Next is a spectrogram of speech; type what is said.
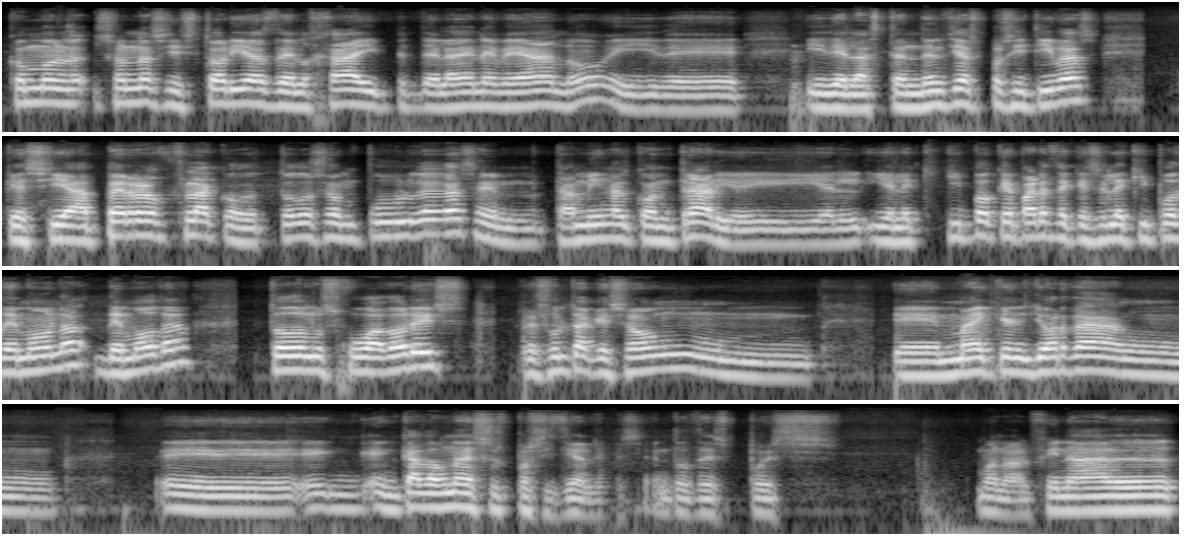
como son las historias del hype de la NBA, ¿no? Y de, y de las tendencias positivas, que si a perro flaco todos son pulgas, en- también al contrario. Y el, y el equipo que parece que es el equipo de moda, de moda todos los jugadores resulta que son eh, Michael Jordan eh, en, cada una de sus posiciones. Entonces, pues, bueno, al final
